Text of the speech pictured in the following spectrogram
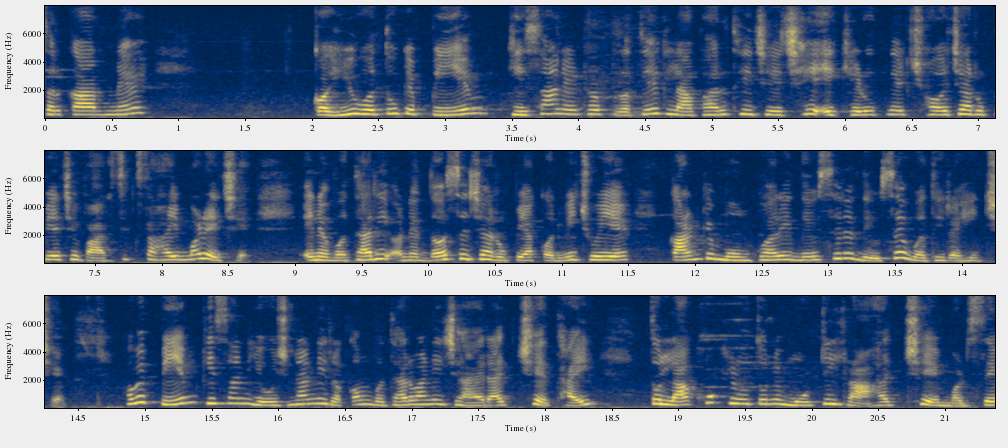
સરકારને કહ્યું હતું કે પીએમ કિસાન હેઠળ પ્રત્યેક લાભાર્થી જે છે, એ ખેડૂતને છ હજાર રૂપિયા જે વાર્ષિક સહાય મળે છે, એને વધારી અને દસ હજાર રૂપિયા કરવી જોઈએ, કારણ કે મોંઘવારી દિવસે ને દિવસે વધી રહી છે. હવે પીએમ કિસાન યોજનાની રકમ વધારવાની જાહેરાત છે, થાય તો લાખો ખેડૂતોને મોટી રાહત છે, મળશે.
